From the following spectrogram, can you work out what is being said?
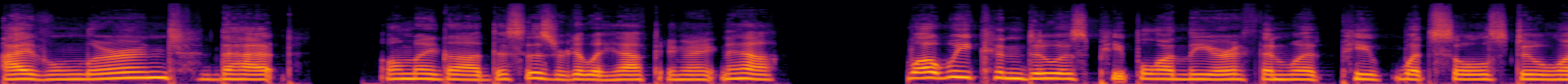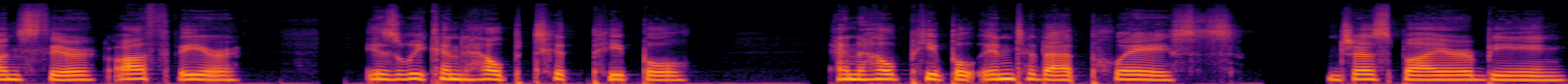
I've learned that, oh my God, this is really happening right now. What we can do as people on the earth and what pe- what souls do once they're off the earth is we can help tip people and help people into that place just by our being.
